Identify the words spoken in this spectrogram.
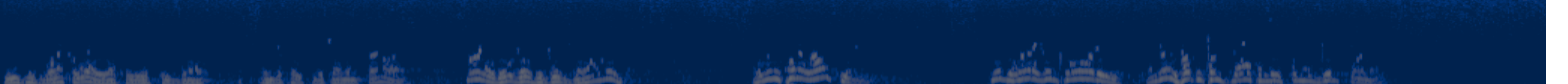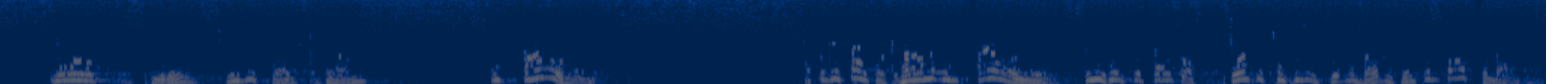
Jesus walk away after he issued that invitation to come and follow. Boy, there goes a good guy. I really kind of like him. He has a lot of good qualities. I really hope he comes back and does something good for me. No, Peter, Jesus said, come and follow him. That's a disciple. Come and follow me. Be his disciple. Don't just continue to sit in the boat and think good thoughts about him.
